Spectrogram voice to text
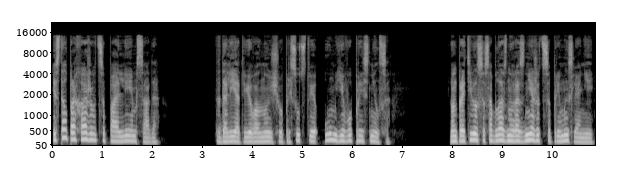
и стал прохаживаться по аллеям сада. Вдали от ее волнующего присутствия ум его прояснился. Он противился соблазну разнежиться при мысли о ней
